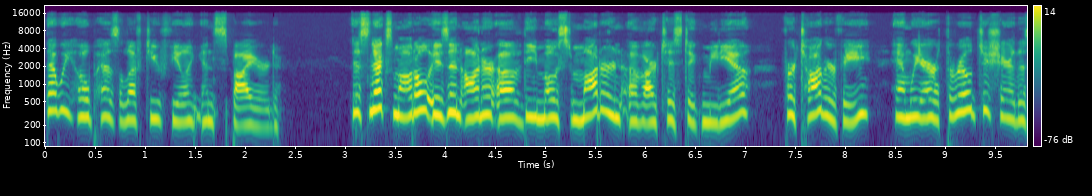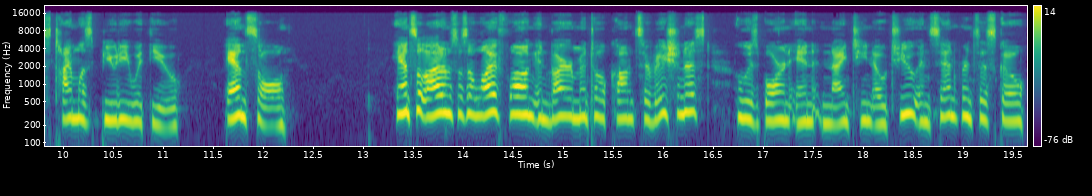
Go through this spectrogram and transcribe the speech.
that we hope has left you feeling inspired. This next model is in honor of the most modern of artistic media, photography, and we are thrilled to share this timeless beauty with you, Ansel. Ansel Adams was a lifelong environmental conservationist who was born in 1902 in San Francisco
